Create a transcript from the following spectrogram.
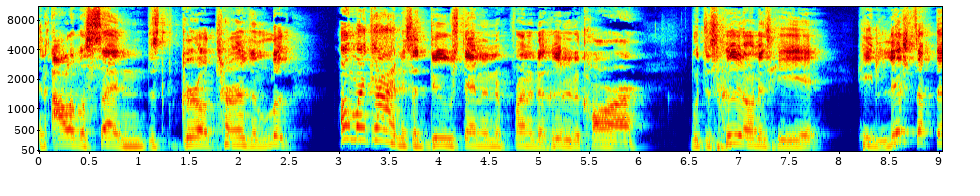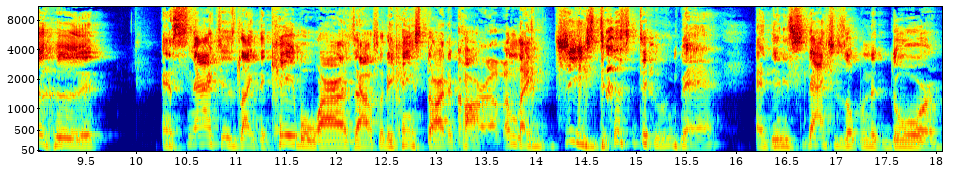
and all of a sudden, this girl turns and looks, oh my God, and it's a dude standing in front of the hood of the car with this hood on his head. He lifts up the hood and snatches like the cable wires out so they can't start the car up. I'm like, geez, this dude, man. And then he snatches open the door,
